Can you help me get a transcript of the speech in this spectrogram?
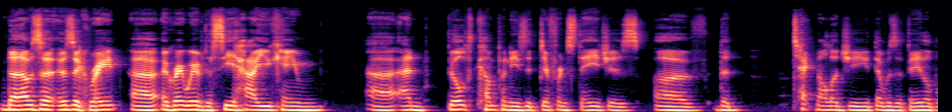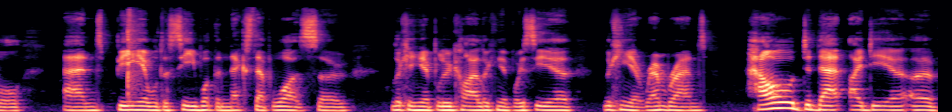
No, that was a it was a great uh, a great way to see how you came uh, and built companies at different stages of the technology that was available and being able to see what the next step was. So looking at Blue Bluekai, looking at Voicea, looking at Rembrand, how did that idea of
